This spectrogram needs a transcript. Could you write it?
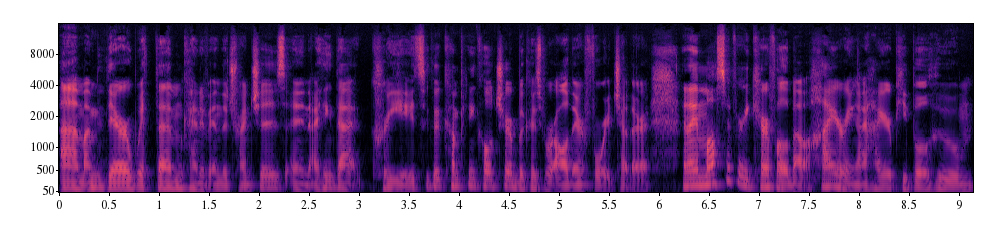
Um, I'm there with them kind of in the trenches. And I think that creates a good company culture because we're all there for each other. And I'm also very careful about hiring. I hire people who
